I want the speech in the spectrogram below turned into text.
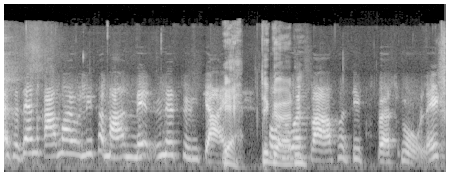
Altså, den rammer jo lige så meget mændene, synes jeg, ja, det gør for den. at svare på dit spørgsmål. Ikke?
